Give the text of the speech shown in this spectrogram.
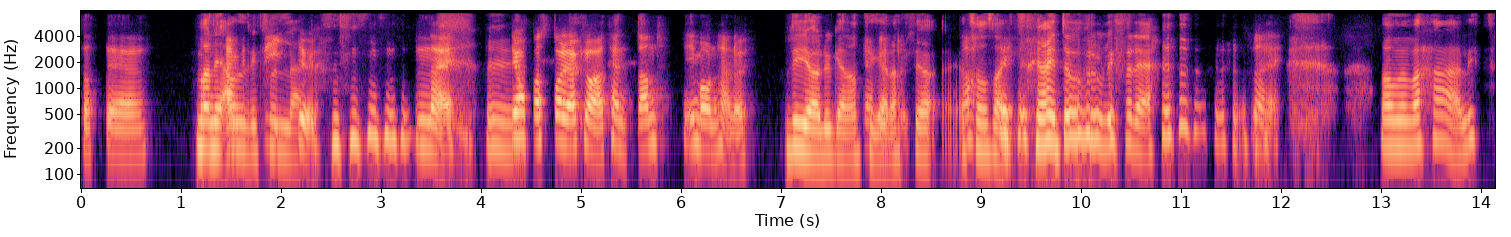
Så att, eh, Man är aldrig fullärd. nej. Eh, Jag hoppas bara jag klarar tentan imorgon här nu. Det gör du garanterat. Jag, Ja. som sagt, jag är inte orolig för det. Nej. Ja men vad härligt.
